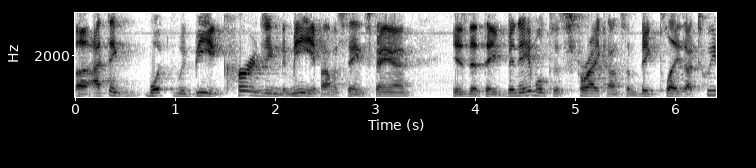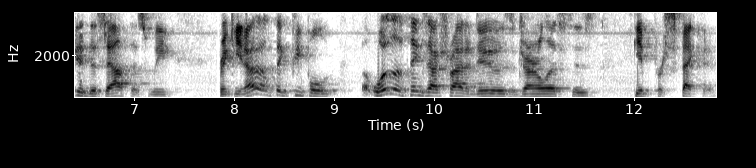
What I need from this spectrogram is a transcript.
uh, I think what would be encouraging to me if I'm a Saints fan is that they've been able to strike on some big plays. I tweeted this out this week, Ricky, and I don't think people one of the things I try to do as a journalist is give perspective.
